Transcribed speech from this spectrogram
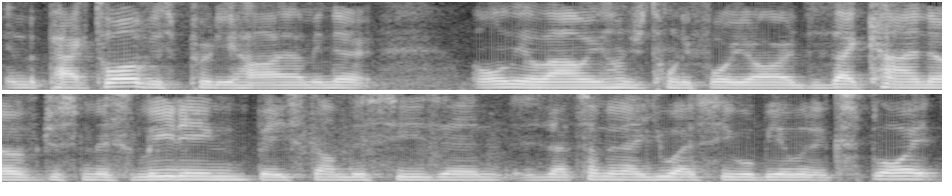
in the Pac-12 is pretty high. I mean, they're only allowing 124 yards. Is that kind of just misleading based on this season? Is that something that USC will be able to exploit?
